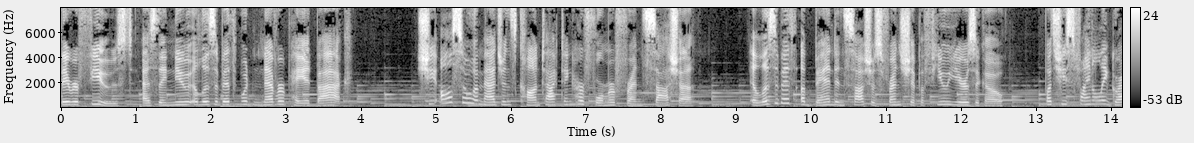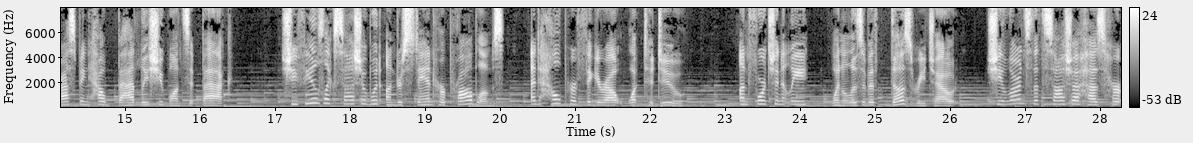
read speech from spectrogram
They refused, as they knew Elizabeth would never pay it back. She also imagines contacting her former friend Sasha Elizabeth abandoned Sasha's friendship a few years ago, but she's finally grasping how badly she wants it back. She feels like Sasha would understand her problems and help her figure out what to do. Unfortunately, when Elizabeth does reach out, she learns that Sasha has her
